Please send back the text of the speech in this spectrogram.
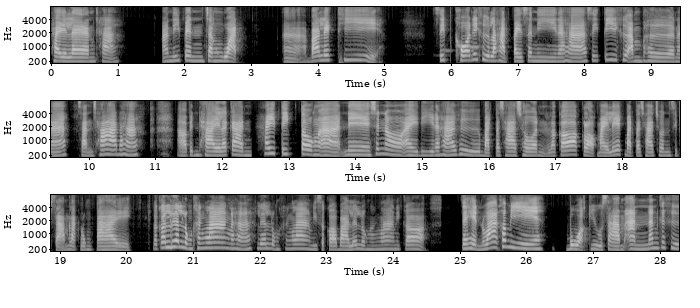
ไทยแลนด์ค่ะ อันนี้เป็นจังหวัด อ่า บ้านเลขที่ ซิปโค้ดนี่คือรหัสไปรษณีย์นะคะซิตี้คืออำเภอนะ สัญชาตินะคะเอาเป็นไทยแล้วกันให้ติ๊กตรงอ่า national ID นะคะ คือบัตรประชาชน แล้วก็กรอกหมายเลขบัตรประชาชน 13 หลักลงไป แล้วก็เลื่อนลงข้างล่างนะคะ เลื่อนลงข้างล่างมีสกอร์บาร์เลื่อนลงข้างล่างนี่ก็ จะเห็นว่าเขามีบวกอยู่ 3 อันนั่นก็คือ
